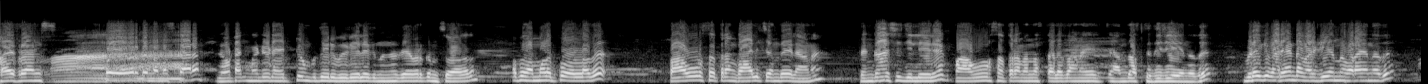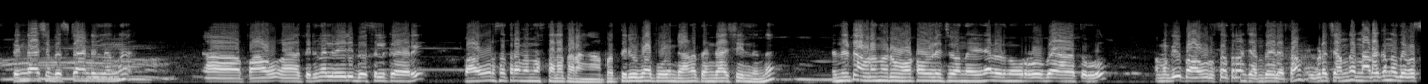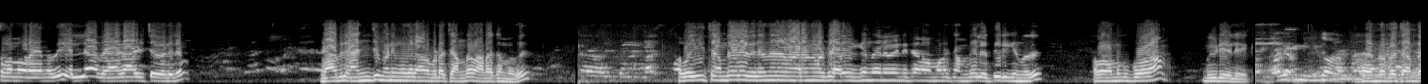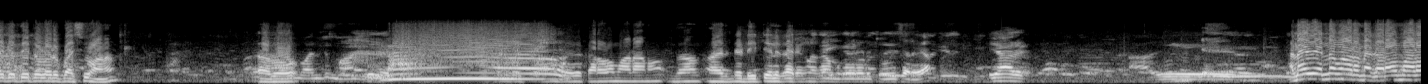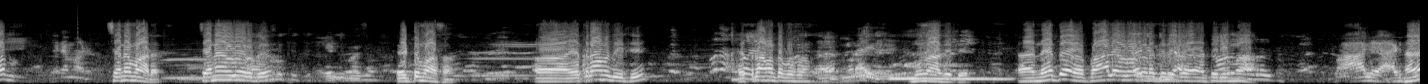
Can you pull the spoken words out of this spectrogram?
Hi friends അപ്പോൾ ഏവർക്കും നമസ്കാരം. ലോട്ടക് മീഡിയയുടെ ഏറ്റവും പുതിയൊരു വീഡിയോയിലേക്ക് നിങ്ങൾക്ക് ഏവർക്കും സ്വാഗതം. അപ്പോൾ നമ്മളിപ്പോൾ ഉള്ളത് പാവൂർ സത്രം കാലിച്ചന്തയിലാണ്. തെങ്കാശി ജില്ലയിലെ പാവൂർ സത്രം എന്ന സ്ഥലത്താണ് ഈ ചന്ത സ്ഥിതി ചെയ്യുന്നത്. ഇവിടേക്ക് വരേണ്ട വഴി എന്ന് പറയുന്നത് തെങ്കാശി ബസ് സ്റ്റാൻഡിൽ നിന്ന് തിരുനെൽവേലി ബസ്സിൽ കയറി പാവൂർ സത്രം എന്ന സ്ഥലത്ത് ഇറങ്ങാം. പത്ത് രൂപ പോയിന്റ് ആണ് തെങ്കാശിയിൽ നിന്ന്. എന്നിട്ട് അവിടെ നിന്ന് ഒരു ഓട്ടോ വിളിച്ച് വന്നു കഴിഞ്ഞാൽ ഒരു നൂറ് രൂപ ആകത്തുള്ളൂ. നമുക്ക് പാവൂർ സത്രം ചന്തയിലെത്താം. ഇവിടെ ചന്ത നടക്കുന്ന ദിവസം എന്ന് പറയുന്നത് എല്ലാ വ്യാഴാഴ്ചകളിലും രാവിലെ അഞ്ചു മണി മുതലാണ് ഇവിടെ ചന്ത നടക്കുന്നത്. അപ്പൊ ഈ ചന്തയിലെ വില നിലവാരങ്ങളൊക്കെ അറിയിക്കുന്നതിന് വേണ്ടിയിട്ടാണ് നമ്മൾ ചന്തയിൽ എത്തിയിരിക്കുന്നത് അപ്പൊ നമുക്ക് പോകാം വീഡിയോയിലേക്ക്. ഇന്നത്തെ ചന്തയ്ക്ക് എത്തിയിട്ടുള്ള ഒരു പശുവാണ്. അപ്പോ കറവമാടാണോ? കറവ മാടാണോ എന്താ അതിന്റെ ഡീറ്റെയിൽ കാര്യങ്ങളൊക്കെ നമുക്ക് അവരോട് ചോദിച്ചറിയാം. അണ്ണാ ഇത് എന്ന മാടാണ് കറവ മാടം ചെനമാട്. ചെന ഉള്ളവർക്ക് എട്ട് മാസം. എത്രാമത്തെ എത്രാമത്തെ പ്രസവം മൂന്നാം തീറ്റ് നേരത്തെ പാലുള്ള തിരിയുമ്പോ ഏ?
